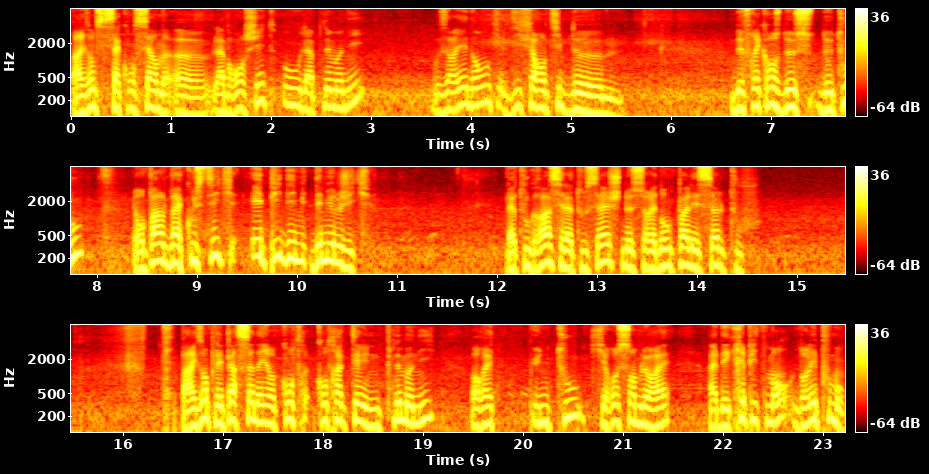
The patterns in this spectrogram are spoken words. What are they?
Par exemple, si ça concerne euh, la bronchite ou la pneumonie, vous auriez donc différents types de, fréquences de, de tout. Et on parle d'acoustique épidémiologique. La toux grasse et la toux sèche ne seraient donc pas les seuls toux. Par exemple, les personnes ayant contracté une pneumonie auraient une toux qui ressemblerait à des crépitements dans les poumons.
